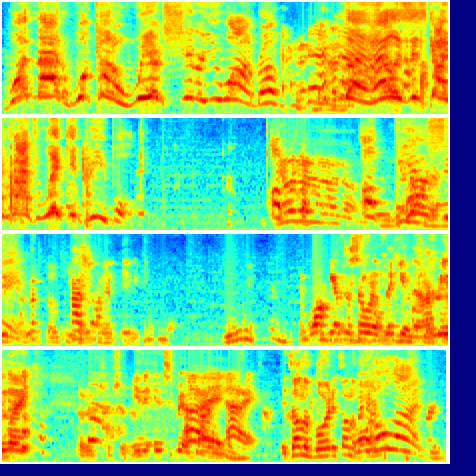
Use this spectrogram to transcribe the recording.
What, Matt? What kind of weird shit are you on, bro? What the hell is this guy? Matt's licking people. A, No, no, no, no, no. a person. I'm not talking walking up to someone and licking them. I mean, like in an intimate all right, all right. It's on the board. It's on the Wait, board. hold on.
